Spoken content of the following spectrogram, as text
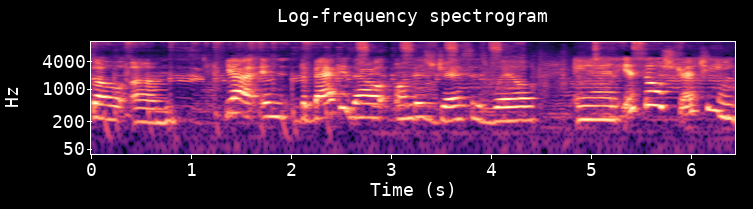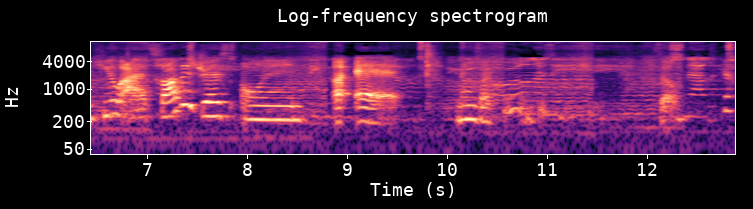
so, um, yeah, and the back is out on this dress as well. And it's so stretchy and cute. I saw this dress on an ad and I was like, ooh, this is So, yeah.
